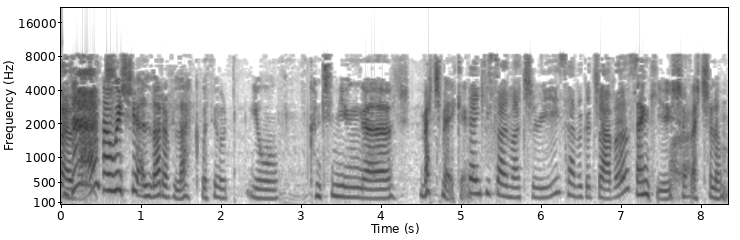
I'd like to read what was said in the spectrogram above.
so. I wish you a lot of luck with your your continuing uh, matchmaking. thank you so much, Cherise. Have a good Shabbos. Thank you. Shabbat shalom.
